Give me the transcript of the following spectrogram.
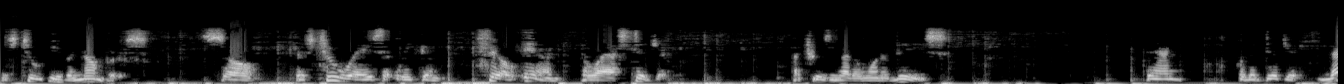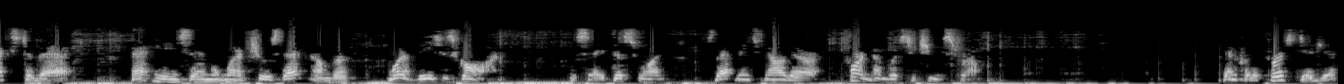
there's two even numbers. So there's two ways that we can fill in the last digit I choose another one of these. Then for the digit next to that, that means then want to choose that number, one of these is gone. We say this one, so that means now there are four numbers to choose from. Then for the first digit,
